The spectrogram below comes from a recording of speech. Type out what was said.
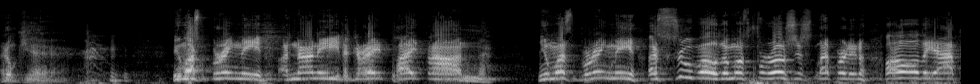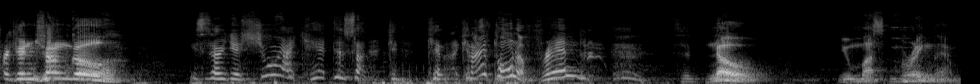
I don't care. you must bring me Anani, the great python. You must bring me Asubo, the most ferocious leopard in all the African jungle. He says, Are you sure I can't do something? Can, can, can I phone a friend? He said, No, you must bring them.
